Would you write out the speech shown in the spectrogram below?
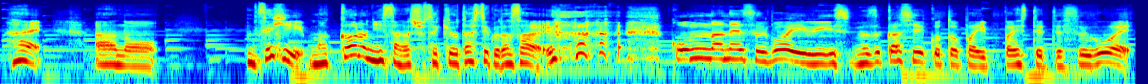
はい。あの、ぜひ、マッカーロニーさんが書籍を出してください。こんなね、すごい難しい言葉いっぱいしててすごい。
